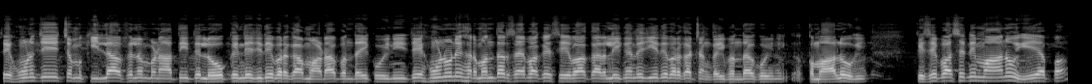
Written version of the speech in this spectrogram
ਤੇ ਹੁਣ ਜੇ ਚਮਕੀਲਾ ਫਿਲਮ ਬਣਾਤੀ ਤੇ ਲੋਕ ਕਹਿੰਦੇ ਜਿਹਦੇ ਵਰਗਾ ਮਾੜਾ ਬੰਦਾ ਹੀ ਕੋਈ ਨਹੀਂ ਜੇ ਹੁਣ ਉਹਨੇ ਹਰਮੰਦਰ ਸਾਹਿਬ ਆ ਕੇ ਸੇਵਾ ਕਰ ਲਈ, ਕਹਿੰਦੇ ਜੀ ਇਹਦੇ ਵਰਗਾ ਚੰਗਾ ਹੀ ਬੰਦਾ ਕੋਈ ਨਹੀਂ, ਕਮਾਲ ਹੋ ਗਈ। ਕਿਸੇ ਪਾਸੇ ਤੇ ਮਾਨ ਹੋਈਏ ਆਪਾਂ,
